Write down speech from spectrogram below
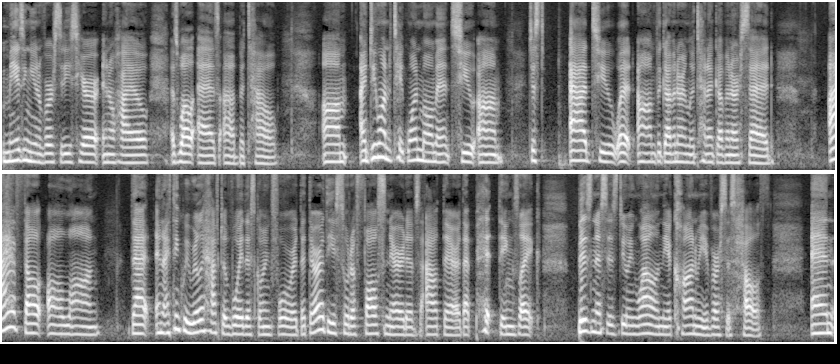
amazing universities here in Ohio, as well as uh, Battelle. Um, I do want to take one moment to um, just add to what um, the governor and lieutenant governor said. I have felt all along that, and I think we really have to avoid this going forward, that there are these sort of false narratives out there that pit things like business is doing well in the economy versus health. And,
